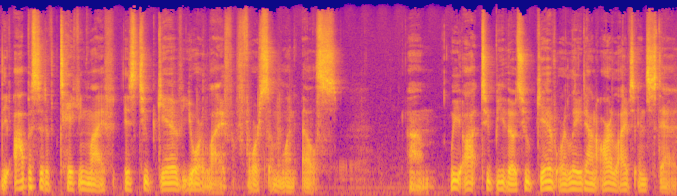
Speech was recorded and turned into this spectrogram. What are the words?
The opposite of taking life is to give your life for someone else. Um, we ought to be those who give or lay down our lives instead.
